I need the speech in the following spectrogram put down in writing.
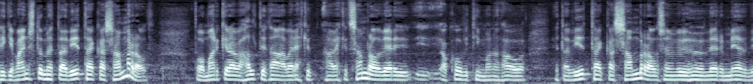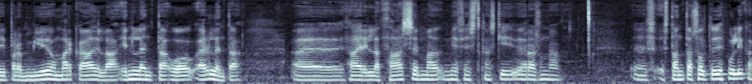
þykir vænstum þetta að viðtæka samráð þó að margir hafi haldið það að hafa ekkert samráð verið í, á COVID-tímanu þá þetta viðtæka samráð sem við höfum verið með við bara mjög marga aðila innlenda og erlenda Eh, það er eiginlega það sem að mér finnst kannski vera svona eh, standard svolítið upp úr líka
